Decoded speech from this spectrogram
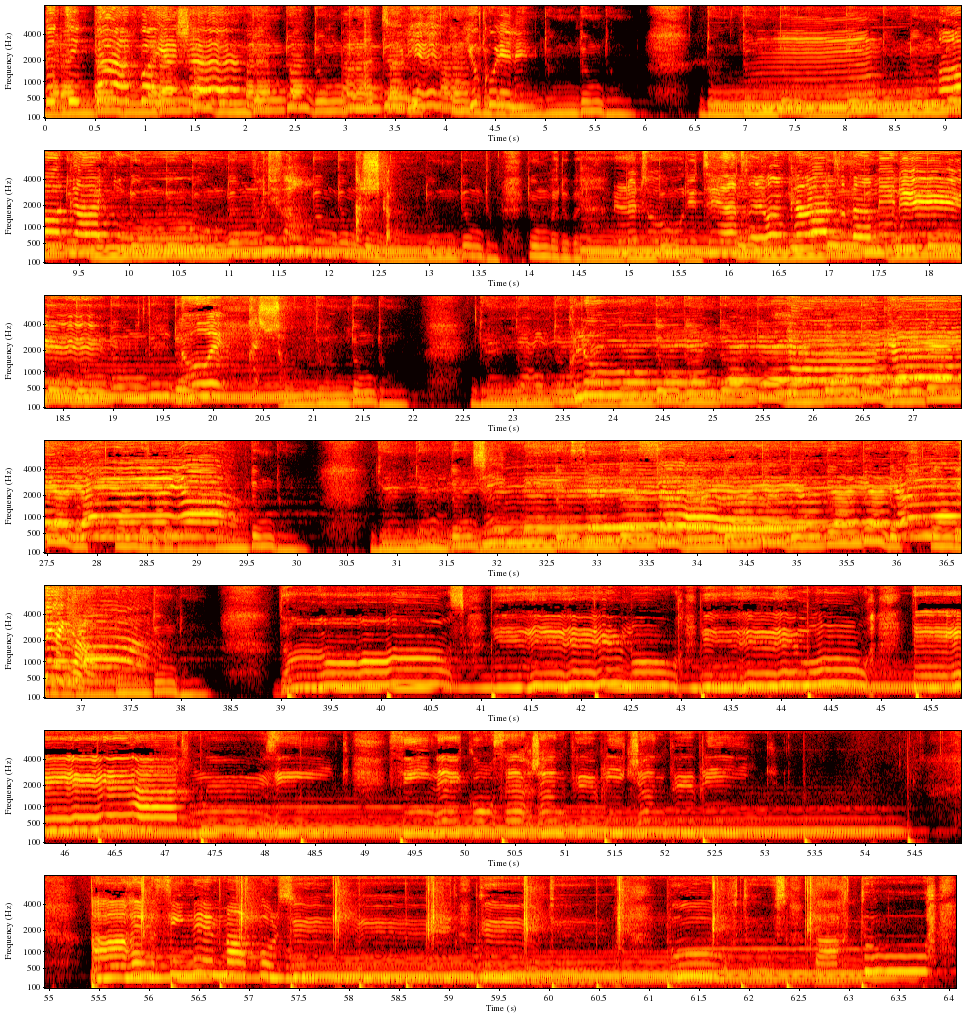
Petit pas voyageur. Atelier ukulélé. Le tour du théâtre est en 80 minutes. Noé réchauffe. Danse,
